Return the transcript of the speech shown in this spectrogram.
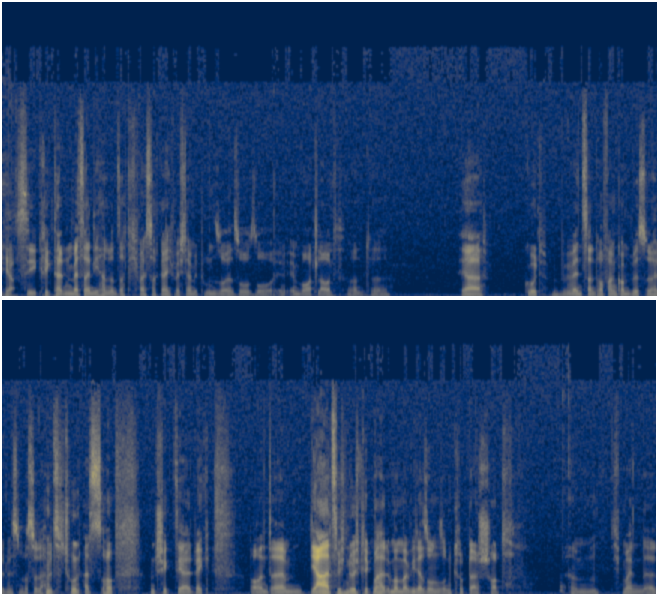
Ja. Sie kriegt halt ein Messer in die Hand und sagt, ich weiß doch gar nicht, was ich damit tun soll, so, so im, im Wortlaut. Und äh, ja, gut, wenn es dann drauf ankommt, wirst du halt wissen, was du damit zu tun hast, so und schickt sie halt weg. Und ähm, ja, zwischendurch kriegt man halt immer mal wieder so, so einen Krypta-Shot, ähm, ich meine, äh,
